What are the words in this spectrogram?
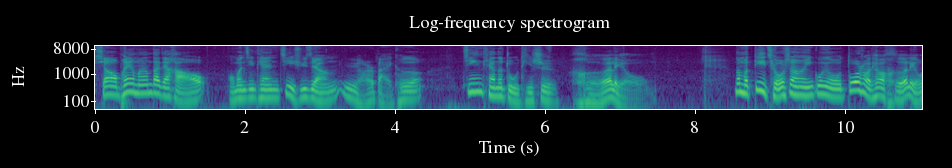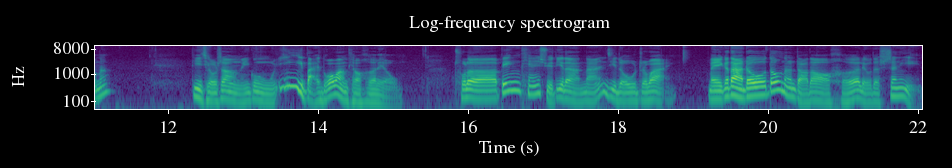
小朋友们，大家好！我们今天继续讲《育儿百科》，今天的主题是河流。那么，地球上一共有多少条河流呢？地球上一共一百多万条河流。除了冰天雪地的南极洲之外，每个大洲都能找到河流的身影。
